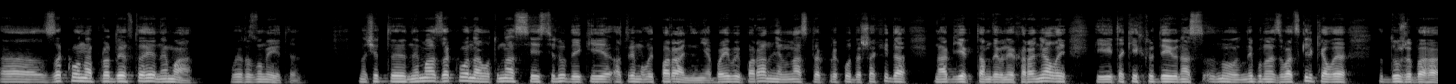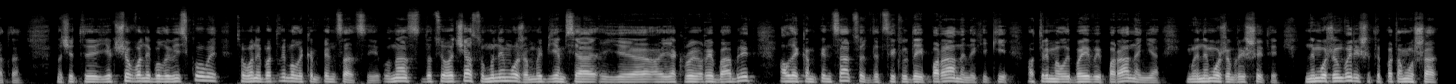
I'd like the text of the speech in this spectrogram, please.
е, закону про ДФТГ нема, ви розумієте. Значить, е, нема закону. От у нас є люди, які отримали поранення, бойові поранення внаслідок приходу шахіда на об'єкт, там, де вони охороняли. І таких людей у нас ну не буду називати скільки, але дуже багато. Значить, е, якщо вони були військові, то вони б отримали компенсації. У нас до цього часу ми не можемо. Ми б'ємося е, як риба об лід, але компенсацію для цих людей поранених, які отримали бойові поранення, ми не можемо рішити. Не можемо вирішити, тому що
